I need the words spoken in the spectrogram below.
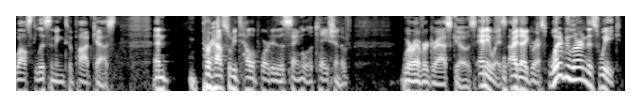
whilst listening to podcast, and perhaps we'll be teleported to the same location of wherever grass goes. Anyways, I digress. What did we learn this week?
